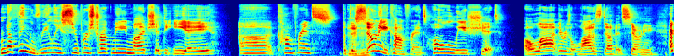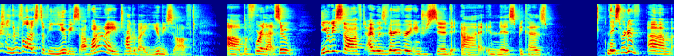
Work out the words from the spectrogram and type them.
nothing really super struck me much at the EA uh, conference, but the Sony conference, holy shit. A lot, there was a lot of stuff at Sony. Actually, there's a lot of stuff at Ubisoft. Why don't I talk about Ubisoft uh, before that? So, Ubisoft, I was very, very interested uh, in this because they sort of, um,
